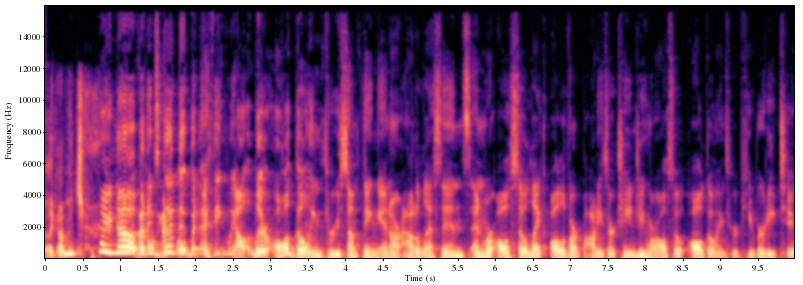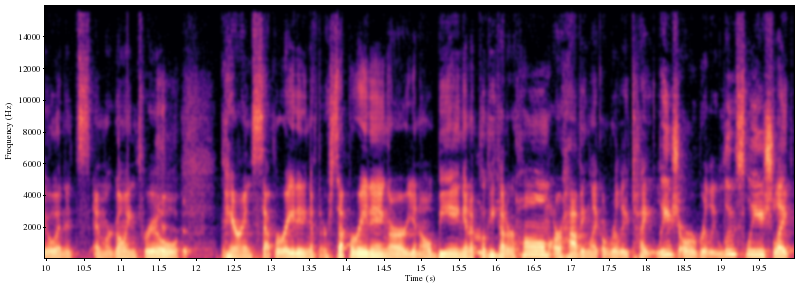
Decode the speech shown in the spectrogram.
Like, I'm a jerk. I know, but I it's don't good. But I think we all we're all going through something in our adolescence, and we're also like all of our bodies are changing. We're also all going through puberty too, and it's and we're going through parents separating if they're separating, or you know being in a cookie mm-hmm. cutter home, or having like a really tight leash or a really loose leash, like.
